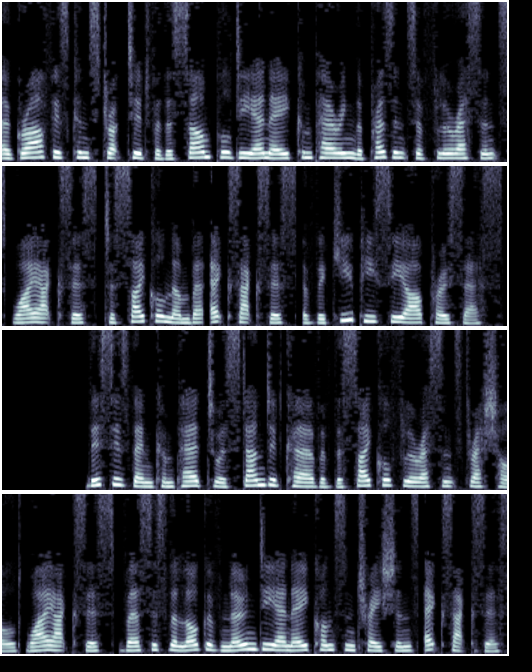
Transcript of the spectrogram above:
A graph is constructed for the sample DNA comparing the presence of fluorescence y-axis to cycle number x-axis of the qPCR process. This is then compared to a standard curve of the cycle fluorescence threshold y-axis versus the log of known DNA concentrations x-axis.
